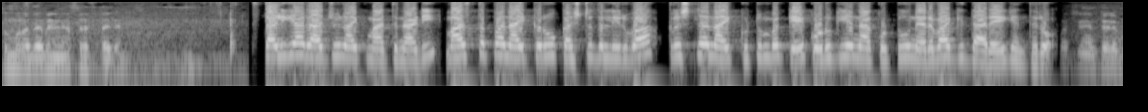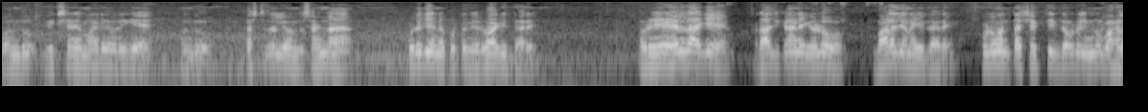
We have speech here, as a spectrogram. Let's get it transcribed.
ತುಂಬ ಅಭಿನಂದನೆ ಸಲ್ಲಿಸ್ತಾ ಇದ್ದೇನೆ. ಸ್ಥಳೀಯ ರಾಜು ನಾಯ್ಕ ಮಾತನಾಡಿ, ಮಾಸ್ತಪ್ಪ ನಾಯ್ಕರು ಕಷ್ಟದಲ್ಲಿರುವ ಕೃಷ್ಣ ನಾಯ್ಕ ಕುಟುಂಬಕ್ಕೆ ಕೊಡುಗೆಯನ್ನ ಕೊಟ್ಟು ನೆರವಾಗಿದ್ದಾರೆ ಎಂದರು. ಅಂತೇಳಿ ಬಂದು ವೀಕ್ಷಣೆ ಮಾಡಿ ಅವರಿಗೆ ಒಂದು ಕಷ್ಟದಲ್ಲಿ ಒಂದು ಸಣ್ಣ ಕೊಡುಗೆಯನ್ನು ಕೊಟ್ಟು ನೆರವಾಗಿದ್ದಾರೆ. ಅವರು ಹೇಳಿದ ಹಾಗೆ ರಾಜಕಾರಣಿಗಳು ಬಹಳ ಜನ ಇದ್ದಾರೆ. ಕೊಡುವಂತ ಶಕ್ತಿ ಇದ್ದವರು ಇನ್ನೂ ಬಹಳ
